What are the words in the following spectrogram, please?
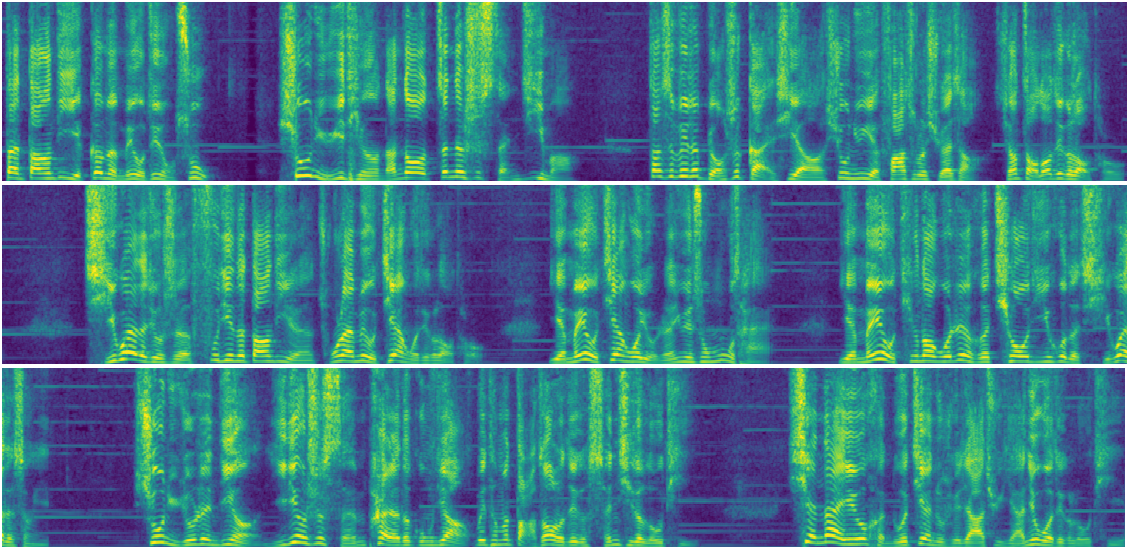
但当地根本没有这种树。修女一听，难道真的是神迹吗？但是为了表示感谢啊，修女也发出了悬赏，想找到这个老头。奇怪的就是，附近的当地人从来没有见过这个老头，也没有见过有人运送木材。也没有听到过任何敲击或者奇怪的声音，修女就认定一定是神派来的工匠为他们打造了这个神奇的楼梯。现代也有很多建筑学家去研究过这个楼梯，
